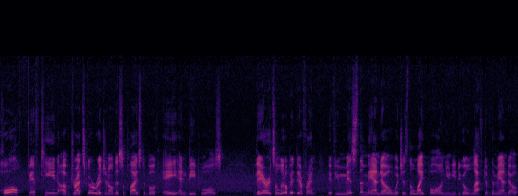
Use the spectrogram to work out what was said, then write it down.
Hole 15 of Dretzka Original, this applies to both A and B pools. There, it's a little bit different. If you miss the Mando, which is the light pole, and you need to go left of the Mando,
